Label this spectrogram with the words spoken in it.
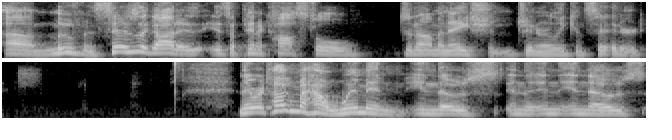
um, movements. Assemblies of God is, is a Pentecostal denomination, generally considered. And they were talking about how women in those in the in, in those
